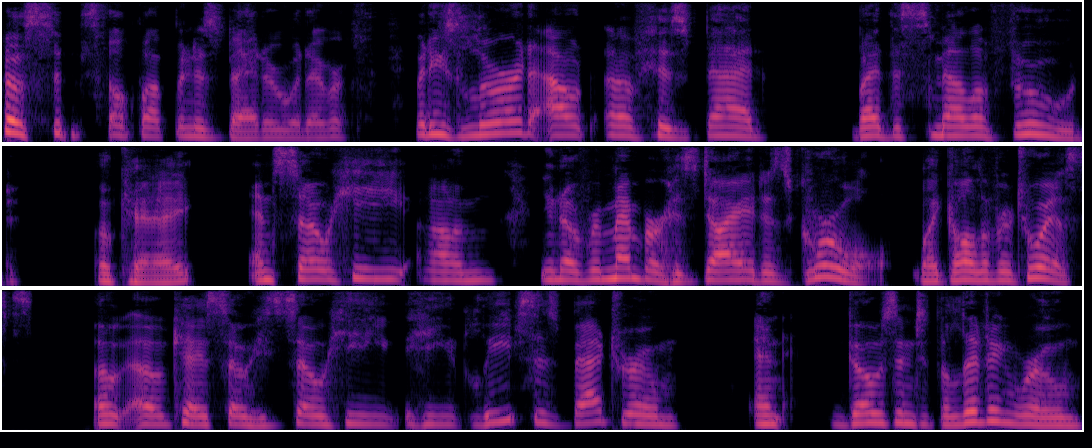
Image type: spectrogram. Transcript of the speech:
posts himself up in his bed or whatever, but he's lured out of his bed by the smell of food. Okay. And so he, um, you know, remember his diet is gruel, like Oliver Twist. Oh, okay. So he, so he, he leaves his bedroom and goes into the living room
